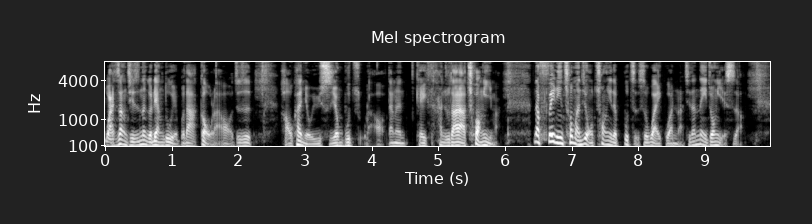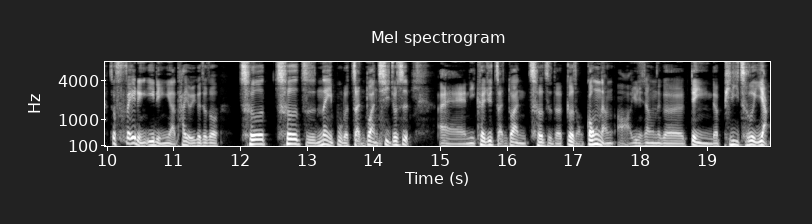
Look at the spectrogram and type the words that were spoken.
晚上其实那个亮度也不大够了哦，就是好看有余，实用不足了哦。当然可以看出大家的创意嘛。那飞凌充满这种创意的不只是外观啦，其实内装也是啊。这飞凌一零一啊，它有一个叫做车车子内部的诊断器，就是哎，你可以去诊断车子的各种功能啊，有点像那个电影的霹雳车一样。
